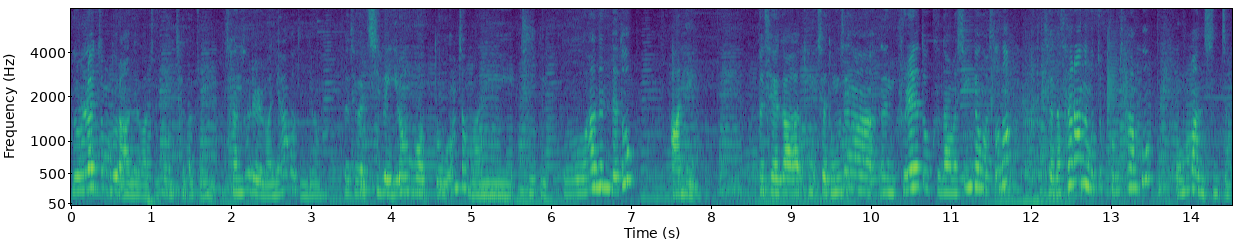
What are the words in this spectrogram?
놀랄 정도로 안 해가지고 제가 좀 잔소리를 많이 하거든요. 그래서 제가 집에 이런 것도 엄청 많이 두고 있고 하는데도 안 해요. 제가 동, 제 동생은 그래도 그나마 신경을 써서 제가 사라는 거 조금 사고 엄마는 진짜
